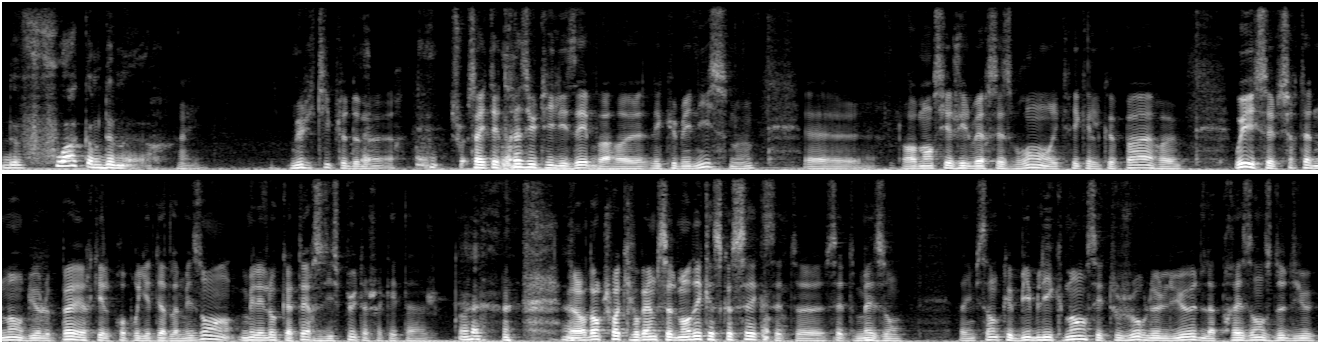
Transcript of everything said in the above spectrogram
de foi comme demeure? Multiples demeures. Ça a été très utilisé par euh, l'écuménisme. Hein. Euh, le romancier Gilbert Cesbron écrit quelque part euh, Oui, c'est certainement Dieu le Père qui est le propriétaire de la maison, mais les locataires se disputent à chaque étage. Alors donc je crois qu'il faut quand même se demander qu'est-ce que c'est que cette, euh, cette maison. Il me semble que bibliquement, c'est toujours le lieu de la présence de Dieu.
